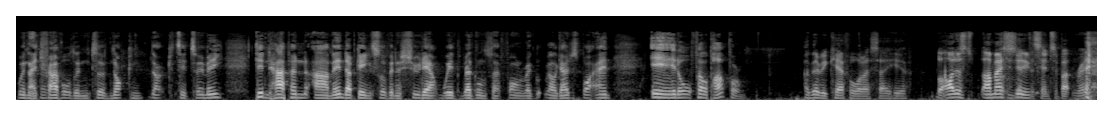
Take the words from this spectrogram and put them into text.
when they travelled and sort of not con- not concede too many. Didn't happen. Um, ended up getting sort of in a shootout with Redlands that final reg- relegation spot, and it all fell apart for them. I better be careful what I say here. But I just, I'm actually Get the censor button ready.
